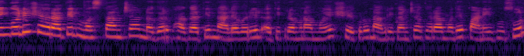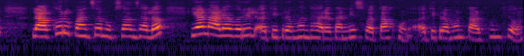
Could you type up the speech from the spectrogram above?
हिंगोली शहरातील मस्तांच्या नगर भागातील नाल्यावरील अतिक्रमणामुळे शेकडो नागरिकांच्या घरामध्ये पाणी घुसून लाखो रुपयांचं नुकसान झालं. या नाल्यावरील अतिक्रमण धारकांनी स्वतःहून अतिक्रमण काढून घेऊन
